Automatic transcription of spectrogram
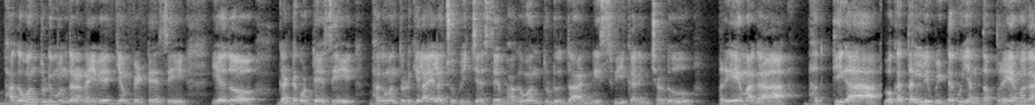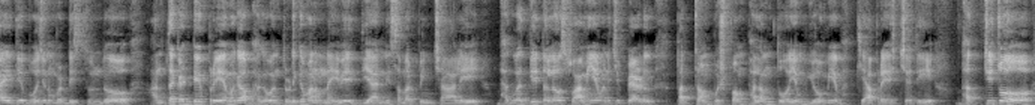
భగవంతుడి ముందర నైవేద్యం పెట్టేసి ఏదో గంట కొట్టేసి భగవంతుడికి ఇలా ఇలా చూపించేస్తే భగవంతుడు దాన్ని స్వీకరించడు. ప్రేమగా భక్తిగా ఒక తల్లి బిడ్డకు ఎంత ప్రేమగా అయితే భోజనం వడ్డిస్తుందో అంతకంటే ప్రేమగా భగవంతుడికి మనం నైవేద్యాన్ని సమర్పించాలి. భగవద్గీతలో స్వామి ఏమని చెప్పాడు? పత్రం పుష్పం ఫలం తోయం యోమే భక్త్యా ప్రయశ్చతి. భక్తితో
